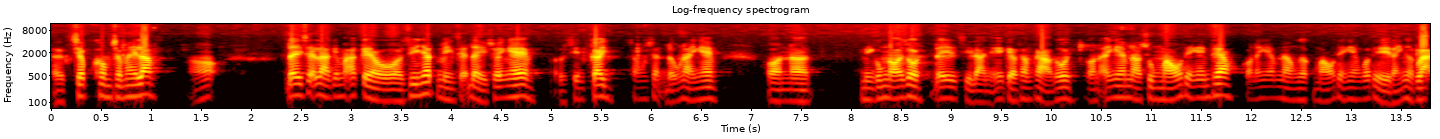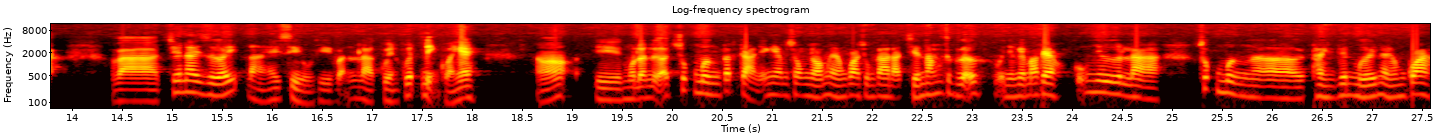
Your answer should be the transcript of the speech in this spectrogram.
ở chấp 0.25 đó, đây sẽ là cái mã kèo ờ, duy nhất mình sẽ đẩy cho anh em ở trên kênh trong trận đấu này anh em. Còn ờ, mình cũng nói rồi, đây chỉ là những cái kèo tham khảo thôi. Còn anh em nào trùng máu thì anh em theo, còn anh em nào ngược máu thì anh em có thể đánh ngược lại. Và trên hay dưới, tài hay xỉu thì vẫn là quyền quyết định của anh em. Đó thì một lần nữa chúc mừng tất cả những anh em trong nhóm ngày hôm qua chúng ta đã chiến thắng rực rỡ với những cái mã kèo cũng như là chúc mừng uh, thành viên mới ngày hôm qua.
